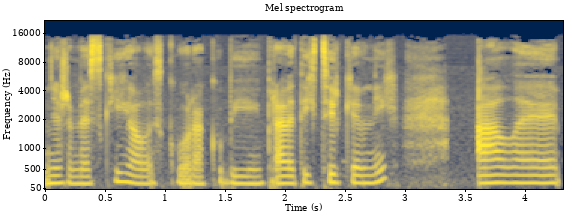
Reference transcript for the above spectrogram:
nie že meských, ale skôr akoby práve tých cirkevných. Ale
